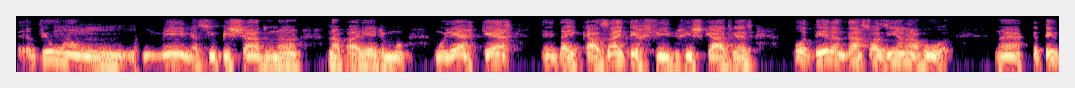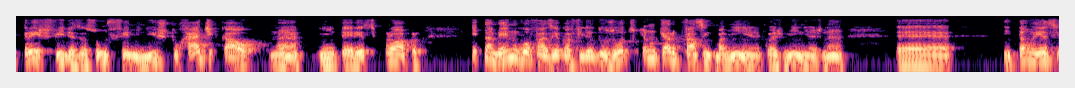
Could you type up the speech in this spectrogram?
eu vi um, um, um, meme assim pichado na, na parede. Mulher quer eh, daí casar e ter filhos, riscado, poder andar sozinha na rua. Né? Eu tenho três filhas, eu sou um feminista radical, né? em interesse próprio. E também não vou fazer com a filha dos outros, porque eu não quero que façam com a minha, com as minhas. Né? É... Então, esse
